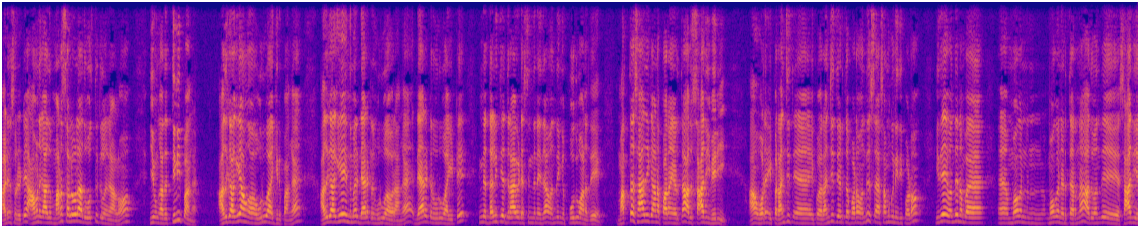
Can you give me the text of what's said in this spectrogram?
அப்படின்னு சொல்லிட்டு அவனுக்கு அது மனசளவில் அது ஒத்துக்கலைனாலும் இவங்க அதை திணிப்பாங்க. அதுக்காகவே அவங்க உருவாக்கியிருப்பாங்க. அதுக்காகவே இந்த மாதிரி டேரக்டர் உருவாகுறாங்க. டேரக்டர் உருவாகிட்டு இந்த தலித்திய திராவிட சிந்தனை தான் வந்து இங்கே பொதுவானது. மற்ற சாதிக்கான படம் எடுத்தால் அது சாதி வெறி. ஆ உடனே இப்போ ரஞ்சித் இப்போ ரஞ்சித் எடுத்த படம் வந்து ச சமூக நீதி படம். இதே வந்து நம்ம மோகன் மோகன் எடுத்தாருன்னா அது வந்து சாதிய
